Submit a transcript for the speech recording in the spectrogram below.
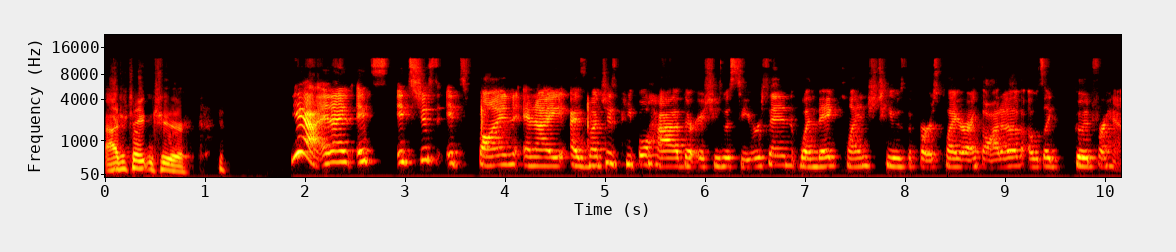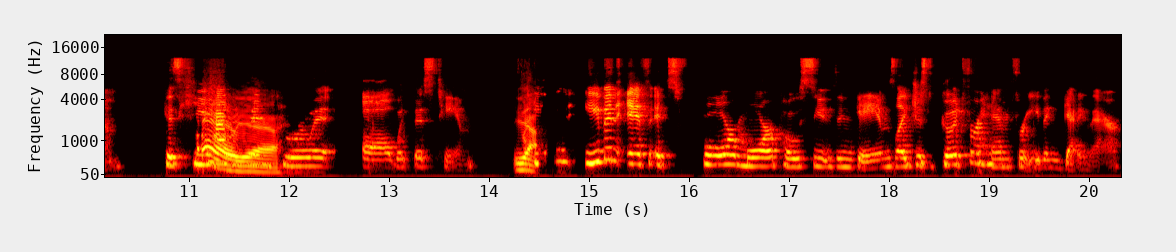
agitate and cheer. Yeah, and I it's it's just it's fun, and I as much as people have their issues with Severson, when they clinched, he was the first player I thought of. I was like, good for him because he oh, yeah. been through it all with this team. Yeah, even, even if it's four more postseason games, like just good for him for even getting there.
